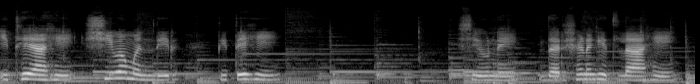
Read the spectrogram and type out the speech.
इथे आहे शिव मंदिर. तिथेही शिवने दर्शन घेतलं आहे.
